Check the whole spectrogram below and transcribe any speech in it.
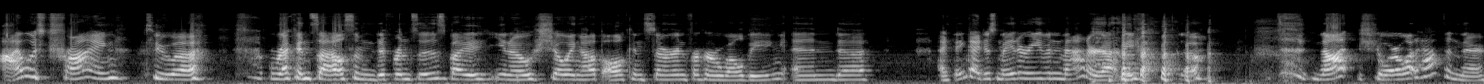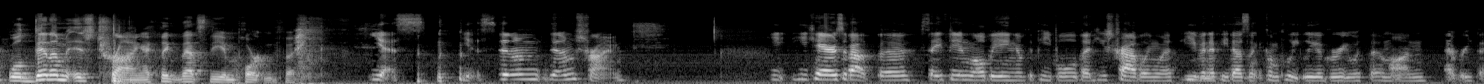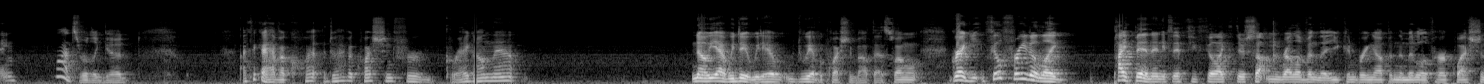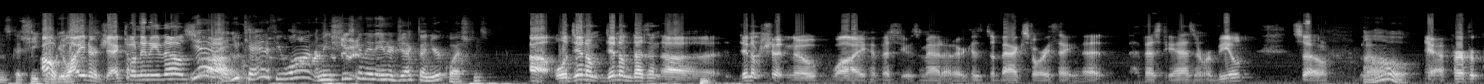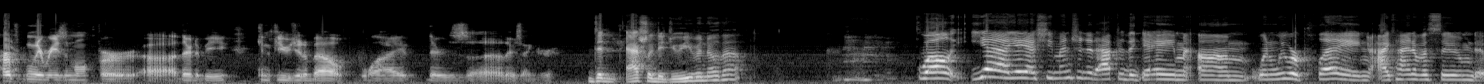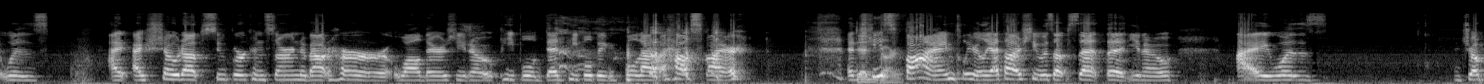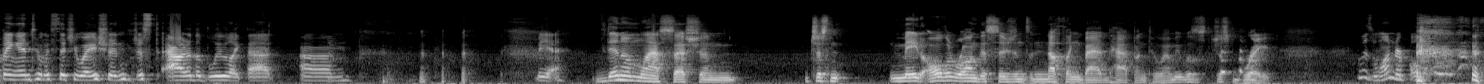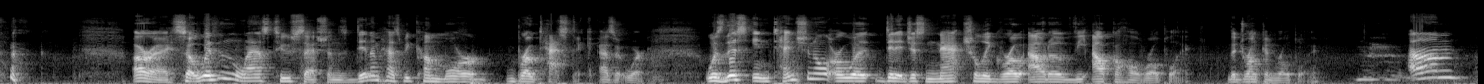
I was trying to uh, reconcile some differences by, you know, showing up all concerned for her well-being, and uh, I think I just made her even madder at me. so, not sure what happened there. Well, Denim is trying. I think that's the important thing. Yes, yes, Denim, Denim's trying. He, he cares about the safety and well-being of the people that he's traveling with, even if he doesn't completely agree with them on everything. Well, that's really good. I think I have a que- do I have a question for Greg on that? No, yeah, we do. We have we have a question about that. So I won't. Greg, feel free to like pipe in and if, if you feel like there's something relevant that you can bring up in the middle of her questions because she. Can Oh, do us- I interject on any of those? Yeah, Uh, you can if you want. I mean, she's going to interject on your questions. Oh well, Denim Denim doesn't. Uh, Denim shouldn't know why Hephaestia is mad at her because it's a backstory thing that Hephaestia hasn't revealed. So. uh, Oh, Yeah, perfect, perfectly reasonable for uh, there to be confusion about why there's uh, there's anger. did Ashley? Did you even know that? Well, yeah, yeah, yeah. She mentioned it after the game. Um, when we were playing, I kind of assumed it was. I, I showed up super concerned about her while there's, you know, people, dead people being pulled out of a house fire. And Dead she's guards. fine, clearly. I thought she was upset that, you know, I was jumping into a situation just out of the blue like that. Um, but yeah. Denim last session just made all the wrong decisions and nothing bad happened to him. It was just great. It was wonderful. All right, so within the last two sessions, Denim has become more brotastic, as it were. Was this intentional, or wa did it just naturally grow out of the alcohol roleplay, the drunken roleplay? Um.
